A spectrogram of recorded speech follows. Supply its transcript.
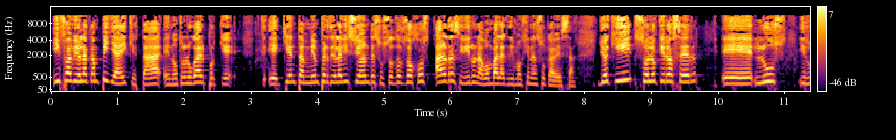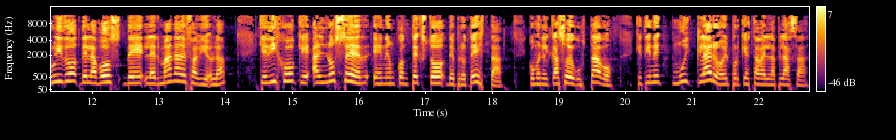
y Fabiola Campillay, que está en otro lugar porque eh, quien también perdió la visión de sus dos ojos al recibir una bomba lacrimógena en su cabeza. Yo aquí solo quiero hacer eh, luz y ruido de la voz de la hermana de Fabiola, que dijo que al no ser en un contexto de protesta, como en el caso de Gustavo, que tiene muy claro el por qué estaba en la plaza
